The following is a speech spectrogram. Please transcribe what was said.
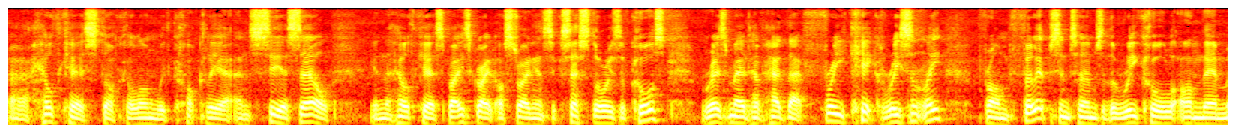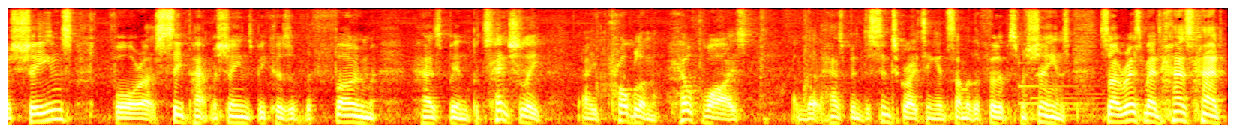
uh, healthcare stock, along with Cochlear and CSL in the healthcare space. Great Australian success stories, of course. ResMed have had that free kick recently from Philips in terms of the recall on their machines for uh, CPAP machines because of the foam has been potentially a problem health wise that has been disintegrating in some of the Philips machines. So ResMed has had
